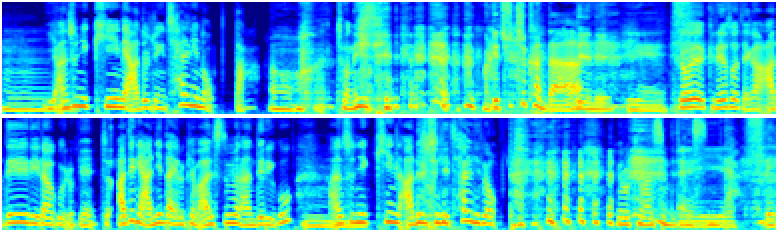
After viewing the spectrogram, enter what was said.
음. 이 안소니 킨의 아들 중에 찰리는 없다. 어, 아, 저는 이제 그렇게 추측한다. 네네. 예. 그래- 그래서 제가 아들이라고 이렇게 저 아들이 아니다 이렇게 말씀은 안 드리고 음. 안소니 킨 아들 중에 찰리는 없다. 이렇게 말씀드리겠습니다. 예, 네.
